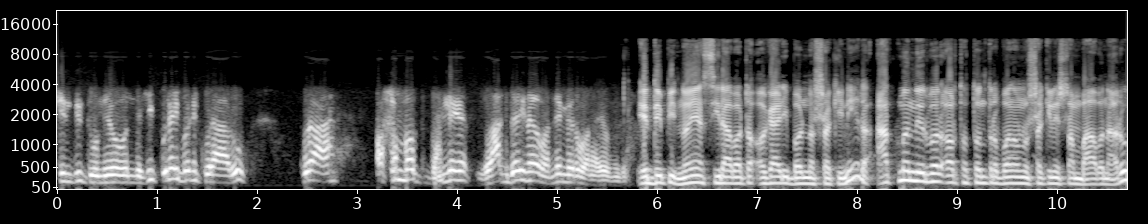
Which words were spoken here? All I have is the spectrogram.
चिन्तित हुने हो भनेदेखि कुनै पनि कुराहरू पुरा असम्भव भन्ने लाग्दैन भन्ने मेरो भनाइ हो यद्यपि नयाँ सिराबाट अगाडि बढ्न सकिने र आत्मनिर्भर अर्थतन्त्र बनाउन सकिने सम्भावनाहरू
